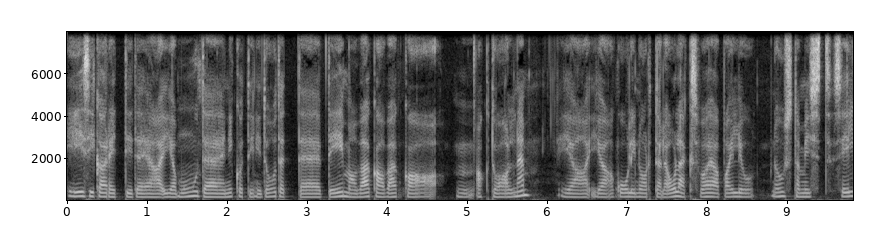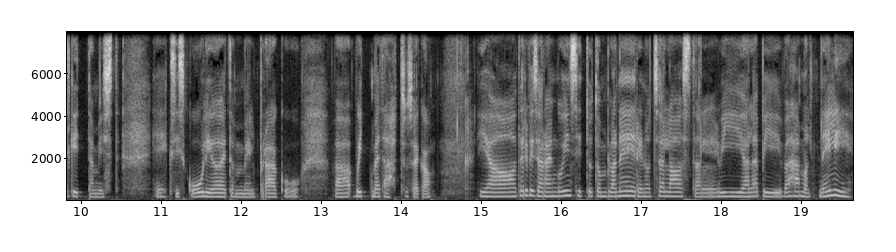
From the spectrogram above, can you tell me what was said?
e-sigarettide ja, ja muude nikotiinitoodete teema väga-väga mm, aktuaalne ja, ja koolinoortele oleks vaja palju nõustamist, selgitamist, ehk siis kooliõed on meil praegu võtmetähtsusega. ja Tervise Arengu Instituut on planeerinud sel aastal viia läbi vähemalt neli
